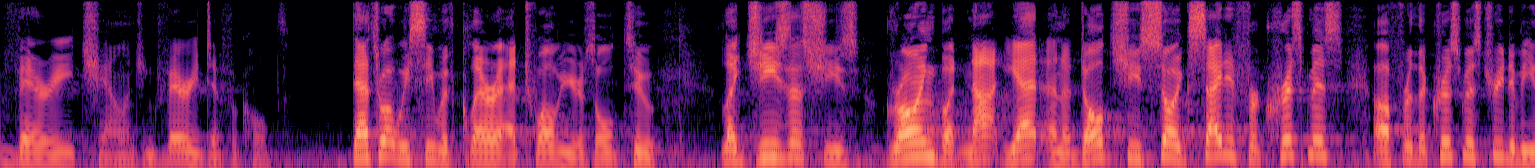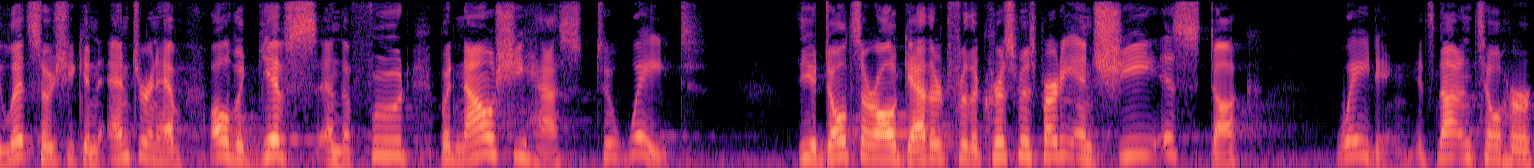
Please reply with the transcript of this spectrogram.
very challenging, very difficult. That's what we see with Clara at 12 years old, too. Like Jesus, she's growing but not yet an adult. She's so excited for Christmas, uh, for the Christmas tree to be lit so she can enter and have all the gifts and the food, but now she has to wait. The adults are all gathered for the Christmas party, and she is stuck waiting. It's not until her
